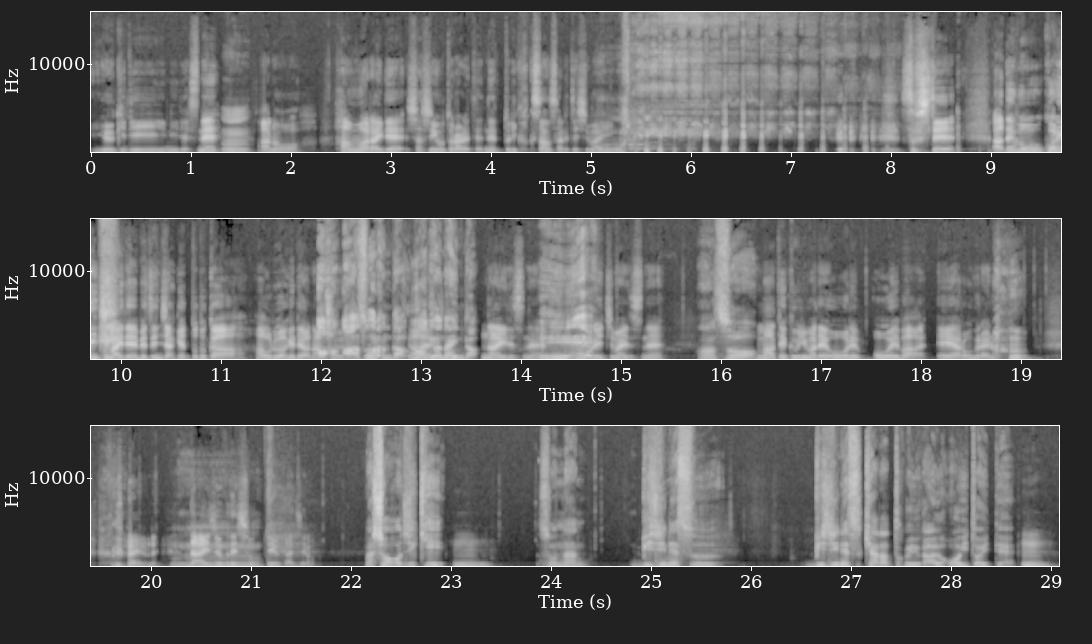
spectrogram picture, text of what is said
結城 D にですね、うん、あの半笑いで写真を撮られてネットに拡散されてしまい、うん、そしてあでもこれ1枚で別にジャケットとか羽織るわけではなく。ああそうなんだ、上着はないんだ。ないですね、えー、これ1枚ですね。あそう。まあ手首まで覆え覆えばええやろうぐらいの ぐらいのね大丈夫でしょっていう感じのまあ、正直、うん、そんなんビジネスビジネスキャラとかいうか置いといて、うん、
